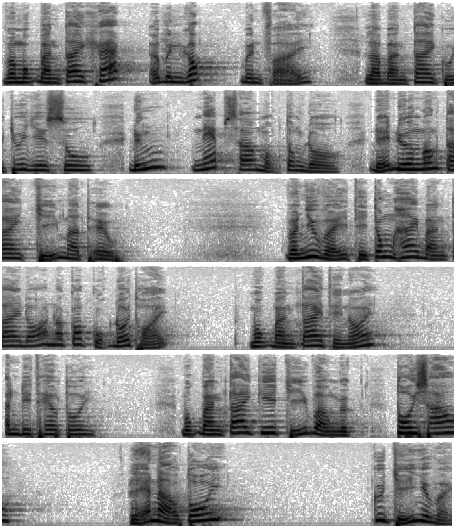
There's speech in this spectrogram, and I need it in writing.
và một bàn tay khác ở bên góc bên phải là bàn tay của Chúa Giêsu đứng nép sau một tông đồ để đưa ngón tay chỉ ma theo Và như vậy thì trong hai bàn tay đó nó có cuộc đối thoại. Một bàn tay thì nói, anh đi theo tôi. Một bàn tay kia chỉ vào ngực, tôi sao? Lẽ nào tôi? Cứ chỉ như vậy.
